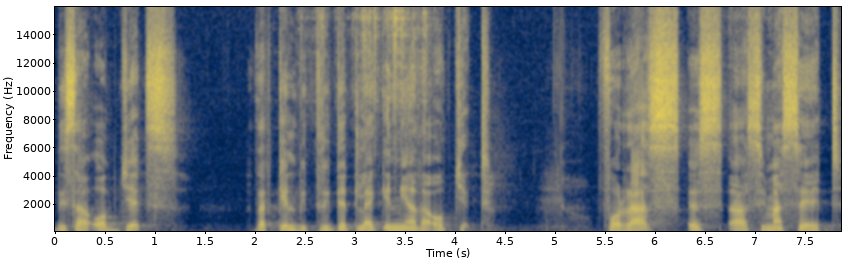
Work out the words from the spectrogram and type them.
these are objects that can be treated like any other object. For us, as uh, Sima said,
